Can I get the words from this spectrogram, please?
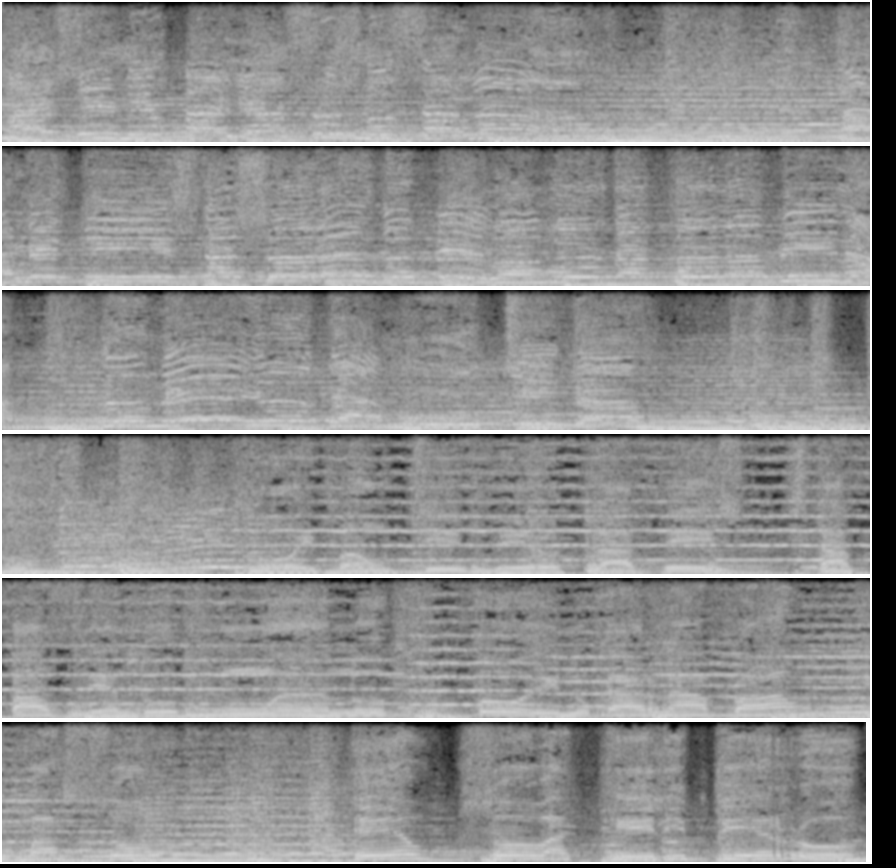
Mais de mil palhaços no salão. Arlequim está chorando pelo amor da Colombina no meio da multidão. Foi bom te ver outra vez. Está fazendo um ano. Foi no carnaval que passou. Eu sou aquele perro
